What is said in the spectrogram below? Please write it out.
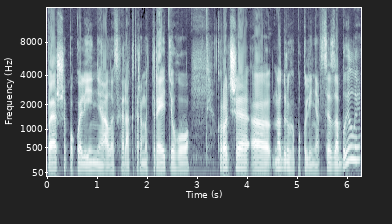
перше покоління, але з характерами третього. Коротше, е, на друге покоління все забили.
